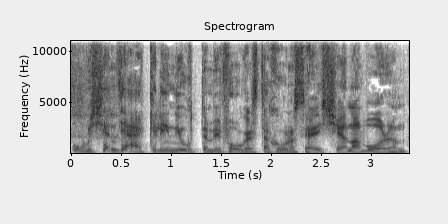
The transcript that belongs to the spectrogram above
okänd jäkel in i orten vid fågelstation och säger tjena våren.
